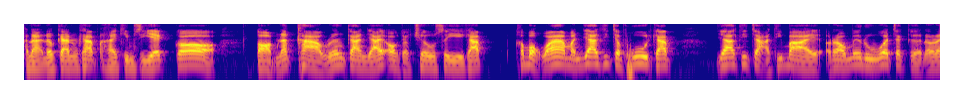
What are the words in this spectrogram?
ขณะเดียวกันครับไฮคิมซีเย็กก็ตอบนักข่าวเรื่องการย้ายออกจากเชลซีครับเขาบอกว่ามันยากที่จะพูดครับ ยากที่จะอธิบายเราไม่รู้ว่าจะเกิดอะไร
